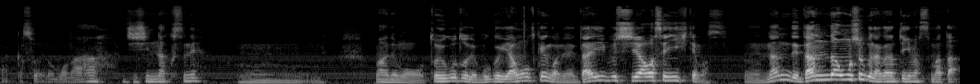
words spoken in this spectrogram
なんかそういうのもな。自信なくすね。うん。まあでもということで僕山本健吾はねだいぶ幸せに生きてます、うん、なんでだんだん面白くなくなってきます。また。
